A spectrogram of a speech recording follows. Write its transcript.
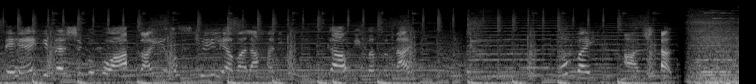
करते हैं कि दर्शकों को आपका ये ऑस्ट्रेलिया वाला हनीमून काफ़ी पसंद आए मुंबई आज तक।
